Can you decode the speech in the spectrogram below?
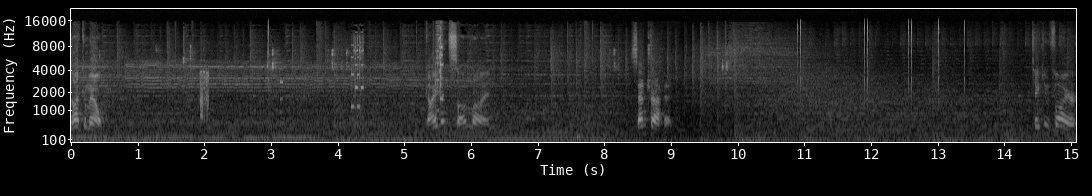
Knock him out. Guidance online. Send traffic. Taking fire.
